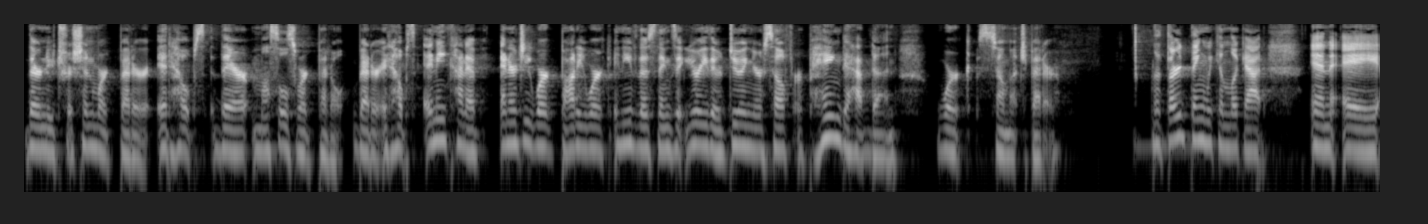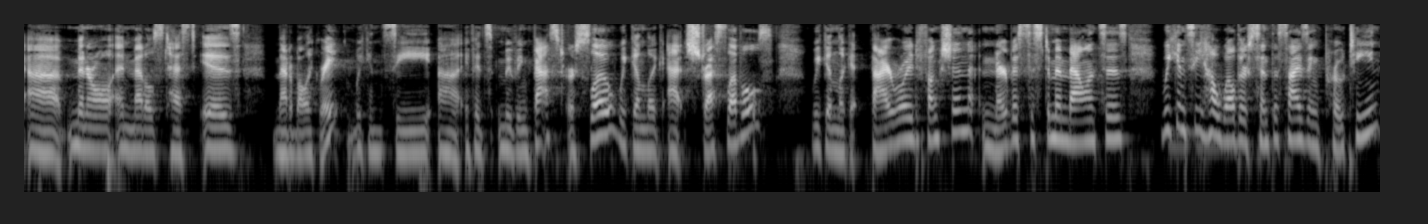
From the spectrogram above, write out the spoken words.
their nutrition work better. It helps their muscles work better. It helps any kind of energy work, body work, any of those things that you're either doing yourself or paying to have done work so much better. The third thing we can look at in a uh, mineral and metals test is metabolic rate. We can see uh, if it's moving fast or slow. We can look at stress levels. We can look at thyroid function, nervous system imbalances. We can see how well they're synthesizing protein,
